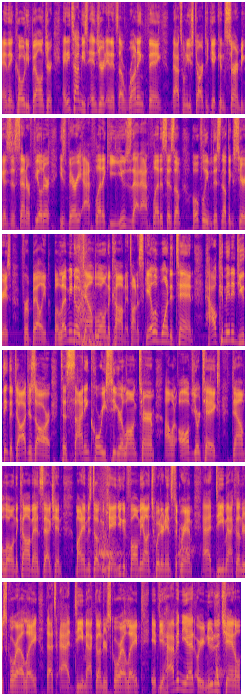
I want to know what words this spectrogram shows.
And then Cody Bellinger. Anytime he's injured and it's a running thing, that's when you start to get concerned because he's a center fielder. He's very athletic. He uses that athleticism. Hopefully, this is nothing serious for Belly. But let me know down below in the comments on a scale of 1 to 10, how committed do you think the Dodgers are to signing Corey Seager long term? I want all of your takes down below in the comment section. My name is Doug McKain. You can follow me on Twitter and Instagram at DMAC underscore LA. That's at DMAC underscore LA. If you haven't yet or you're new to the channel,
